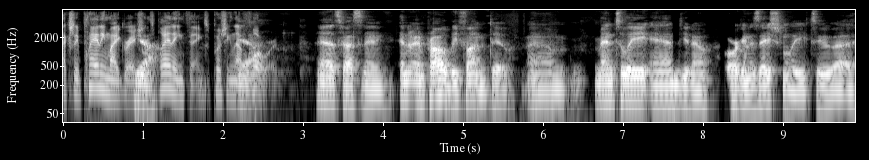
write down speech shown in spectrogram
actually planning migrations, Yeah. planning things, pushing that Yeah. forward. yeah, that's fascinating and and probably fun too, um, mentally and you know organizationally to uh,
